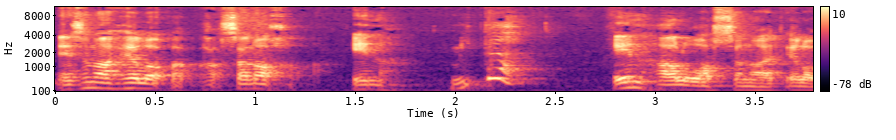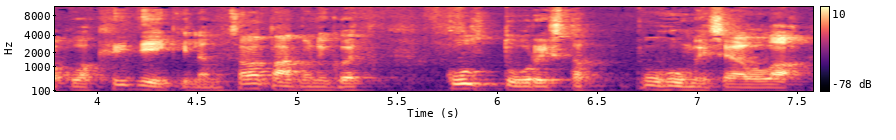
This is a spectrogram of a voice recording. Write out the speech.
en sano, helo, sano en, mitä? En halua sanoa, että elokuva kritiikillä, mutta sanotaanko, niin kuin, että kulttuurista puhumisella,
